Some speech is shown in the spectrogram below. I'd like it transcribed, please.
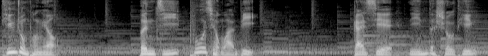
听众朋友，本集播讲完毕，感谢您的收听。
